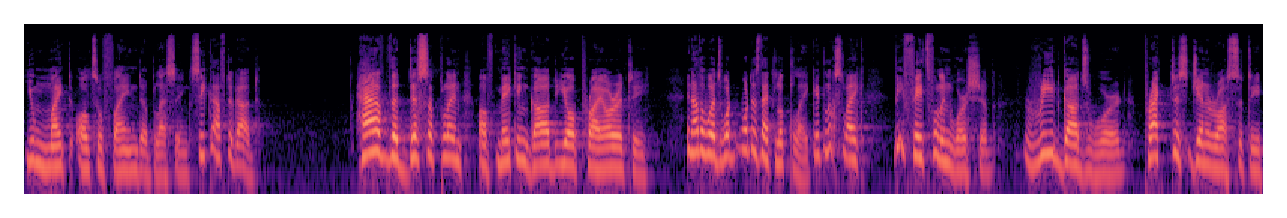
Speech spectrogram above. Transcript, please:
you might also find a blessing. Seek after God. Have the discipline of making God your priority. In other words, what, what does that look like? It looks like be faithful in worship, read God's word, practice generosity,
